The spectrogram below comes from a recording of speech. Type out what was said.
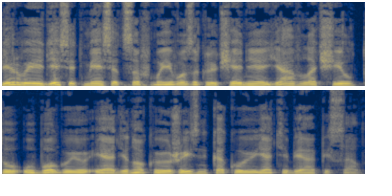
Первые десять месяцев моего заключения я влачил ту убогую и одинокую жизнь, какую я тебе описал.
